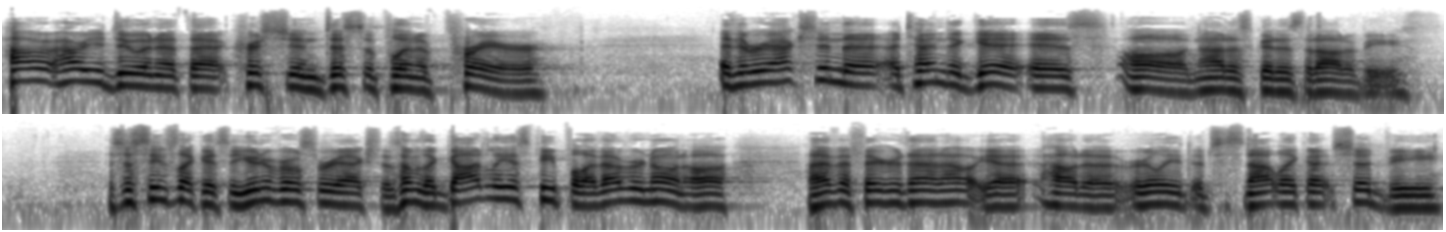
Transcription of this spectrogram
How, how are you doing at that Christian discipline of prayer? And the reaction that I tend to get is, oh, not as good as it ought to be. It just seems like it's a universal reaction. Some of the godliest people I've ever known, oh, I haven't figured that out yet, how to really, it's just not like it should be.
